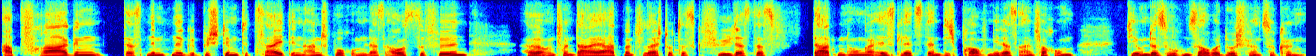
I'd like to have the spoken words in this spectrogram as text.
abfragen, das nimmt eine bestimmte Zeit in Anspruch, um das auszufüllen. Äh, und von daher hat man vielleicht auch das Gefühl, dass das Datenhunger ist. Letztendlich brauchen wir das einfach, um die Untersuchung sauber durchführen zu können.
